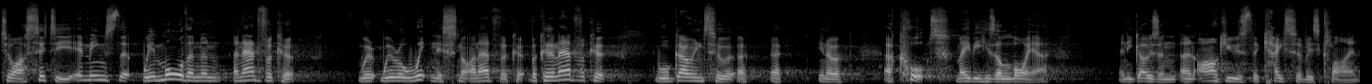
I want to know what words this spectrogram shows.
to our city, it means that we're more than an, an advocate we're, we're a witness, not an advocate, because an advocate will go into a, a you know, a, court. Maybe he's a lawyer, and he goes and, and argues the case of his client.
